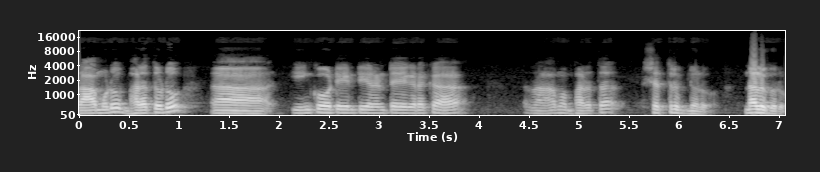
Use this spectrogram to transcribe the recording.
రాముడు భరతుడు ఇంకోటి ఏంటి అంటే గనక రామ భరత శత్రుఘ్నులు నలుగురు.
